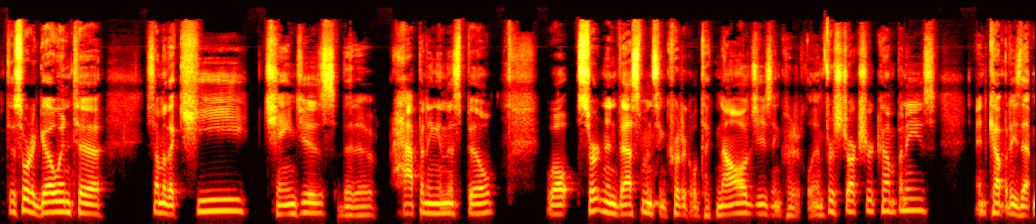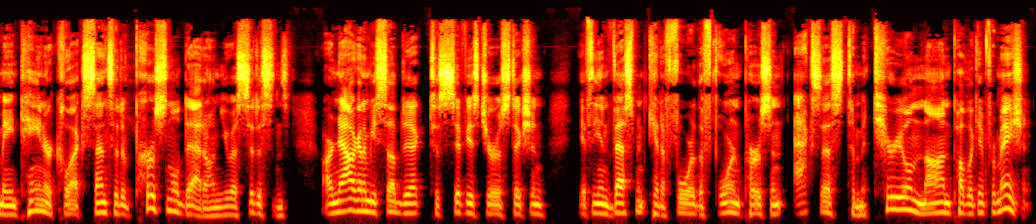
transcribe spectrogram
to sort of go into some of the key changes that are happening in this bill? Well, certain investments in critical technologies and critical infrastructure companies and companies that maintain or collect sensitive personal data on U.S. citizens are now going to be subject to CFIUS jurisdiction if the investment can afford the foreign person access to material non public information.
